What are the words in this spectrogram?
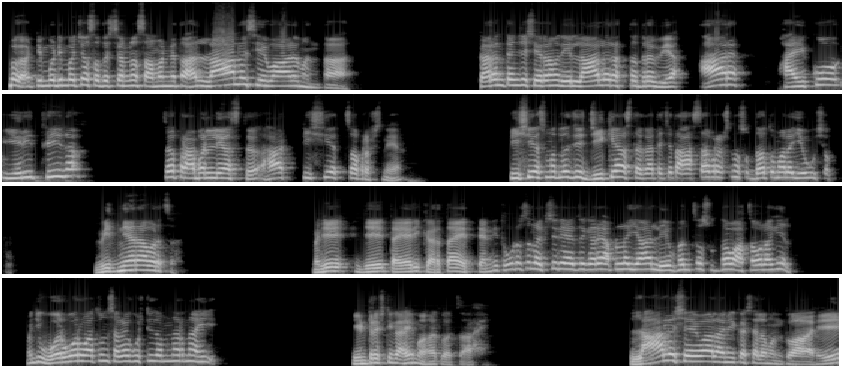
बघा टिंबटिंबाच्या सदस्यांना सामान्यतः लाल शेवाळ म्हणतात. कारण त्यांच्या शरीरामध्ये लाल रक्तद्रव्य आर फायको एरिथ्रिन च प्राबल्य असतं हा टीसीएसचा प्रश्न आहे. टीसीएस मधलं जे जी के असतं का त्याच्यात असा प्रश्न सुद्धा तुम्हाला येऊ शकतो. विज्ञानावरचा. म्हणजे जे तयारी करतायत त्यांनी थोडंसं लक्ष द्यायचं की आपल्याला या लेव्हलचं सुद्धा वाचावं लागेल. म्हणजे वरवर वाचून सगळ्या गोष्टी जमणार नाही. इंटरेस्टिंग आहे महत्वाचं आहे. लाल शैवाल आम्ही कशाला म्हणतो आहे?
